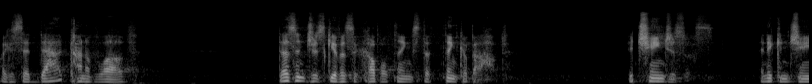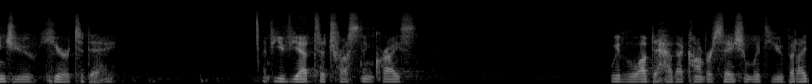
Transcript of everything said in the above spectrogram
Like I said, that kind of love doesn't just give us a couple things to think about, it changes us. And it can change you here today. If you've yet to trust in Christ, we'd love to have that conversation with you. But I,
